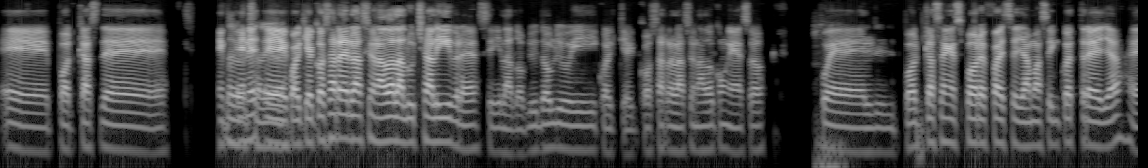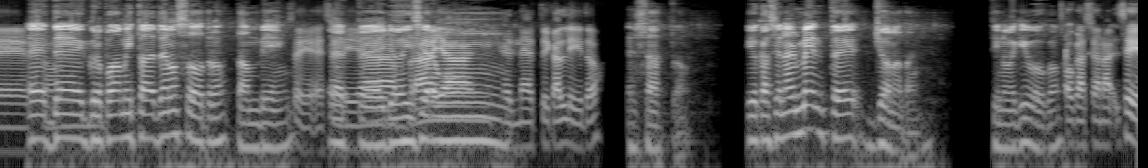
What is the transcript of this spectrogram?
eh, podcast de, en- De en- lucha eh, cualquier cosa relacionada a la lucha libre, sí, la WWE, cualquier cosa relacionada con eso. Pues el podcast en Spotify se llama 5 estrellas. eh, Es del grupo de amistades de nosotros también. Sí, eh, Este, sería ellos hicieron Brian, un- Ernesto y Carlito. Exacto. Y ocasionalmente Jonathan, si no me equivoco. Ocasional, sí,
